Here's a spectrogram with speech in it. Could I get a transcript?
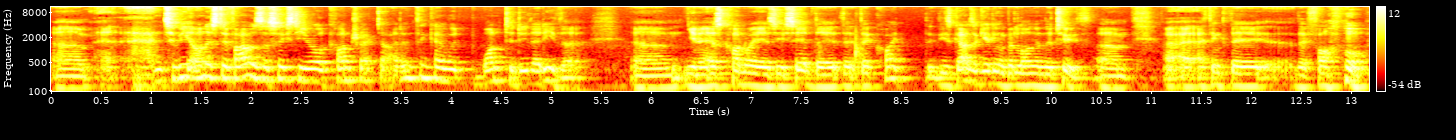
Um, and, and, to be honest, if I was a 60 year old contractor, I don't think I would want to do that either. Um, you know, as Conway, as you said, they, they, they're quite, these guys are getting a bit long in the tooth. Um, I, I, think they're, they're far more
